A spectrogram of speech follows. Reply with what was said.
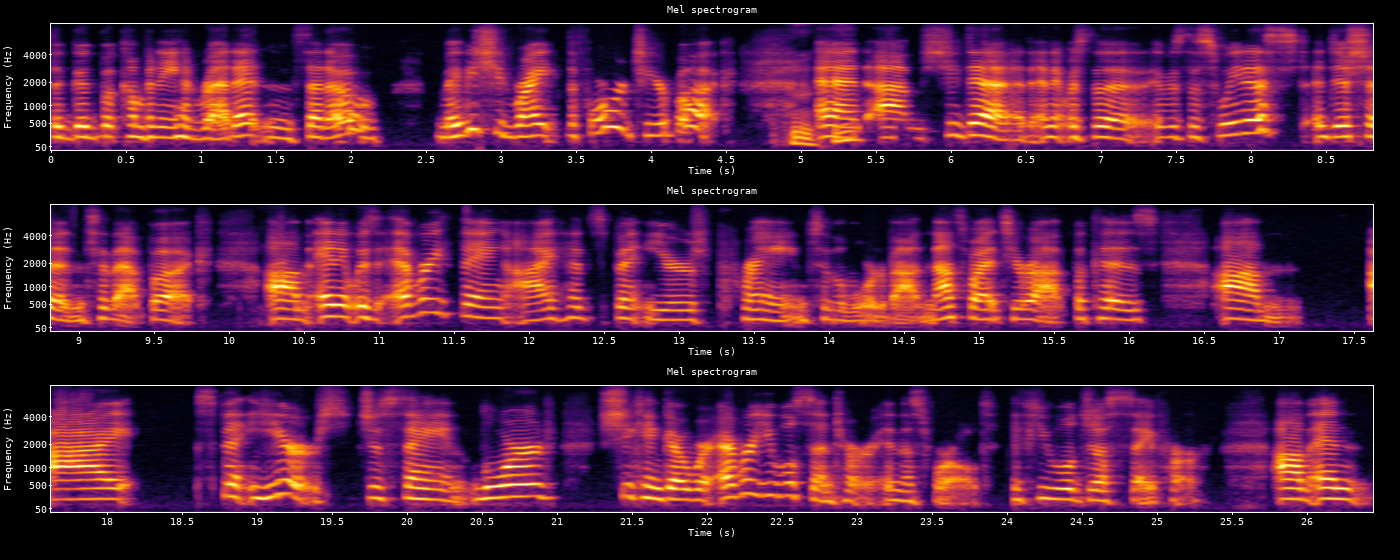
the Good Book Company had read it and said, oh, maybe she'd write the foreword to your book. Mm-hmm. and um, she did and it was the it was the sweetest addition to that book. Um, and it was everything i had spent years praying to the lord about and that's why i tear up because um, i spent years just saying lord she can go wherever you will send her in this world if you will just save her. Um, and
